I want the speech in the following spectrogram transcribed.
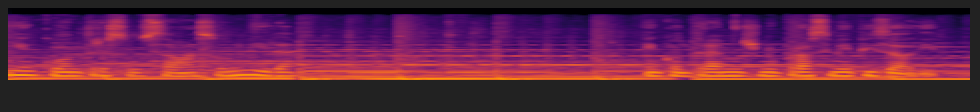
e encontre a solução à sua medida. Encontramos-nos no próximo episódio.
